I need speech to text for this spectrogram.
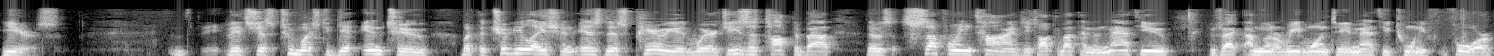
years. It's just too much to get into but the tribulation is this period where Jesus talked about those suffering times. He talked about them in Matthew. In fact, I'm going to read one to you, Matthew 24.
